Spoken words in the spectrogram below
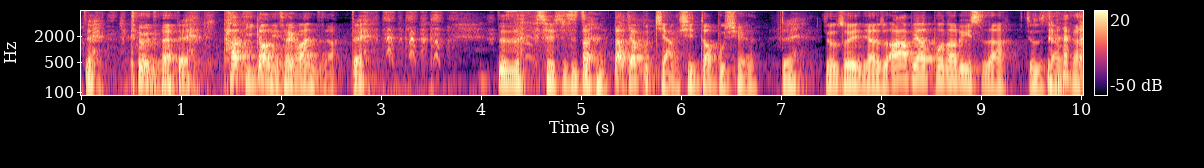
对 对不对？对，他提告你才有案子啊，对。这是确实是这样，大家不讲，心照不宣。对，就所以人家就说啊，不要碰到律师啊，就是这样子啊。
